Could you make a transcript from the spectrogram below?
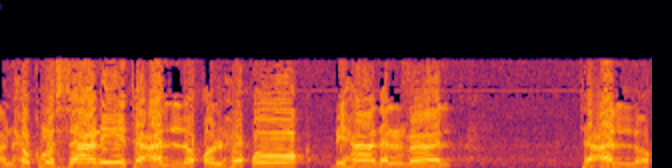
الحكم الثاني تعلق الحقوق بهذا المال تعلق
